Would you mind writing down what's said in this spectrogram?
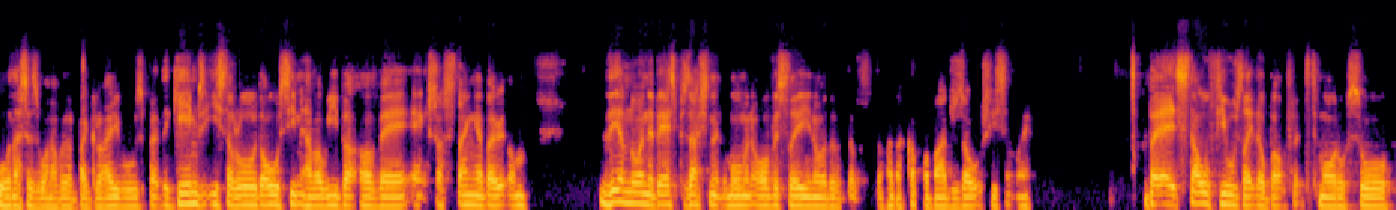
"Oh, this is one of our big rivals." But the games at Easter Road all seem to have a wee bit of uh, extra sting about them they're not in the best position at the moment. Obviously, you know they've, they've, they've, had a couple of bad results recently, but it still feels like they'll up for it tomorrow. So,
